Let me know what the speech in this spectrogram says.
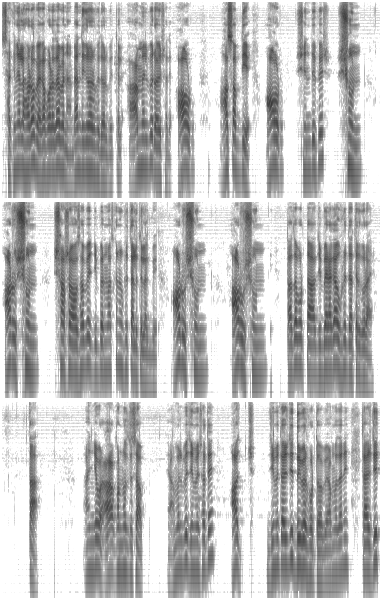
সাকিনাল হরফ একা পড়া যাবে না, ডান দিকের হরফে ধরবে। তাহলে আ মেলবে রয়ের সাথে। আওর আ চাপ দিয়ে আওর, সিন্ধু ফেস শুন আরও শুন, শাসা হবে জিব্বার মাঝখানে উঠে তালুতে লাগবে। আরও শুন আরও শুন তা যাবর তা জিব্বার আগা উঠে দাঁতের গোড়ায়। তা, আইন যাবর আ কন্ট্রোলতে সাপ। আমেলবে জিমের সাথে আজ, জিমে তাজদিদ দুইবার পড়তে হবে। আমরা জানি তাজদিদ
